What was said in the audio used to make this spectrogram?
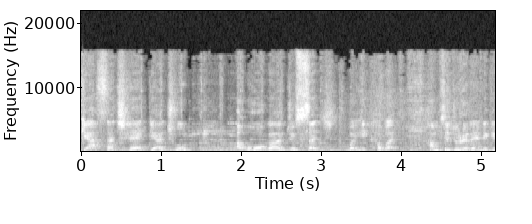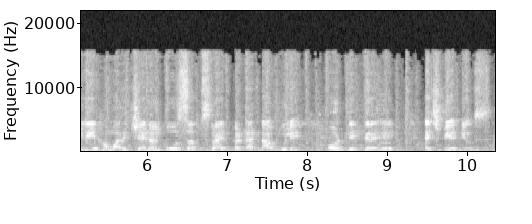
क्या सच है क्या झूठ? अब होगा जो सच वही खबर। हमसे जुड़े रहने के लिए हमारे चैनल को सब्सक्राइब करना ना भूले और देखते रहे एच न्यूज़।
